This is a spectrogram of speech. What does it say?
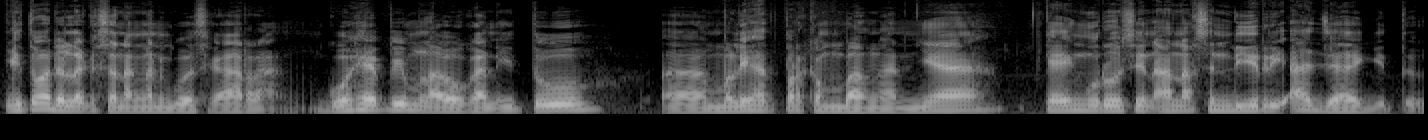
itu adalah kesenangan gue sekarang. Gue happy melakukan itu, eh, melihat perkembangannya, kayak ngurusin anak sendiri aja gitu.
